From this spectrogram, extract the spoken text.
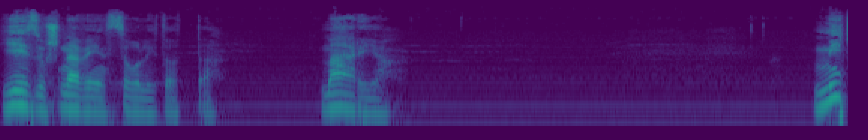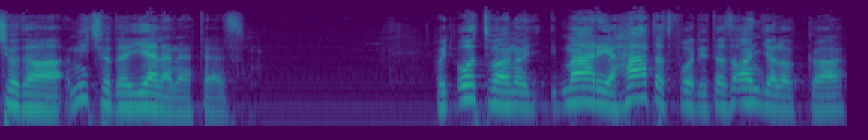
Jézus nevén szólította. Mária. Micsoda, micsoda jelenet ez. Hogy ott van, hogy Mária hátat fordít az angyalokkal,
